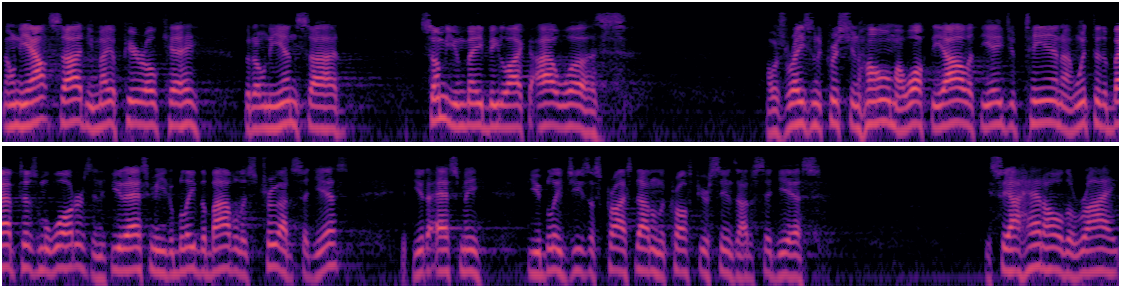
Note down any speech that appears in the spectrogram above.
And on the outside, you may appear okay, but on the inside, some of you may be like I was. I was raised in a Christian home. I walked the aisle at the age of 10. I went through the baptismal waters. And if you'd asked me to believe the Bible is true, I'd have said yes. If you'd asked me, do you believe Jesus Christ died on the cross for your sins, I'd have said yes. You see, I had all the right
